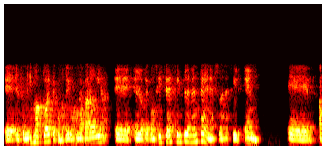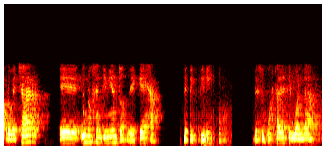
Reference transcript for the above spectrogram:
eh, el feminismo actual, que como te digo es una parodia, eh, en lo que consiste es simplemente en eso, es decir, en aprovechar unos sentimientos de queja, de victimismo, de supuesta desigualdad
